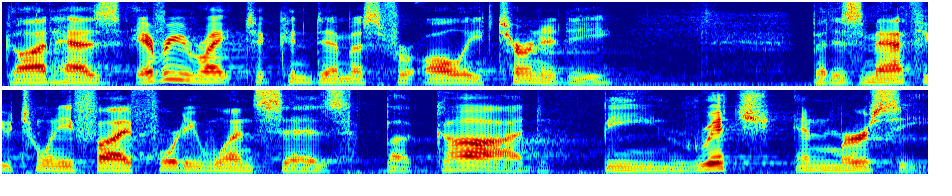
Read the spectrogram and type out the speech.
God has every right to condemn us for all eternity. But as Matthew 25 41 says, but God, being rich in mercy,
